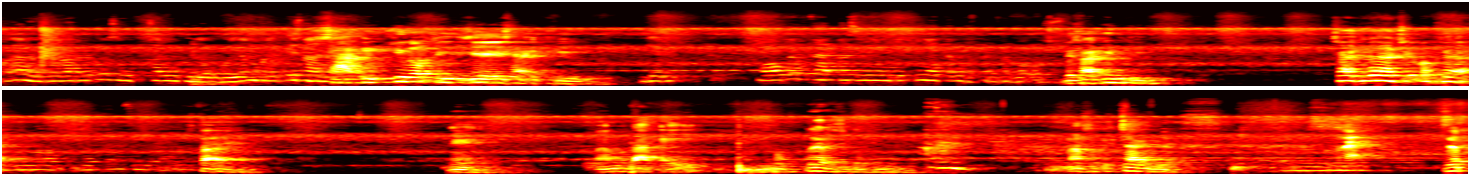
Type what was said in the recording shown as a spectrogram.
orang yang sholat itu sering- sering goyang-goyang mereka sana. Saiki piye mau kan ke atas ini itu akan akan terus. Wis saiki ndi? Kalau bukan sih. Tak ya? Nih, kamu tak kayak nuklir sebelumnya. Masuk ke jam ya. Nah.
